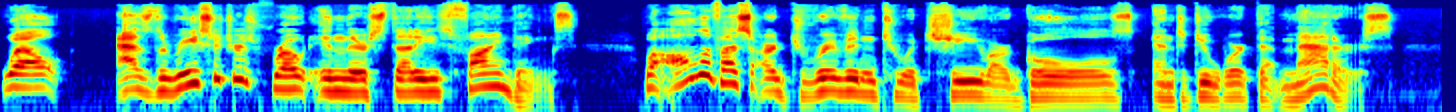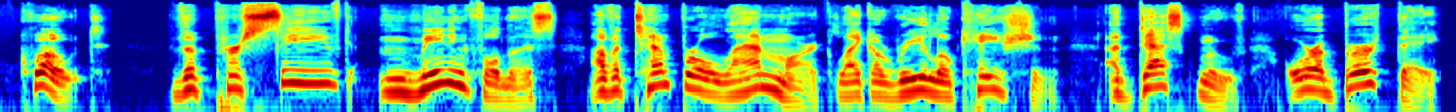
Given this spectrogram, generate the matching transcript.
Well, as the researchers wrote in their study's findings, while all of us are driven to achieve our goals and to do work that matters, quote, the perceived meaningfulness of a temporal landmark like a relocation, a desk move, or a birthday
